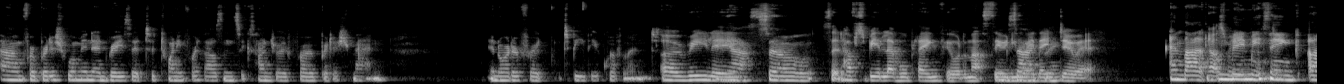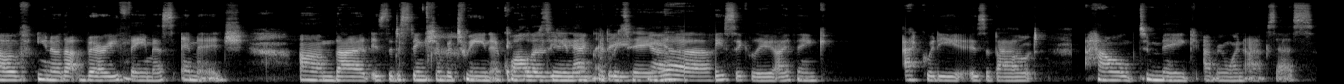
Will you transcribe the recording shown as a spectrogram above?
um, for British women and raise it to twenty four thousand six hundred for a British men in order for it to be the equivalent. oh really Yeah, so so it'd have to be a level playing field and that's the only way Exactly. they do it and that That's made me think of you know that very famous image um, that is the distinction between equality, and equity. yeah. Basically, I think equity is about how to make everyone access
